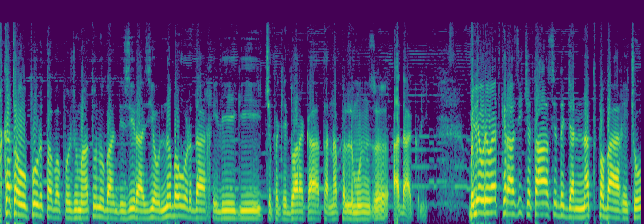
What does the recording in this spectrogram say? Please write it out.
ښکته او پورته به په جوماتونو باندې ځي راځي او نه به ور داخلېږي چې پکې دوه رکعته نفل لمونځ ادا کړي. بل یو روایت کې راځي چې تاسې د جنت په باغچو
